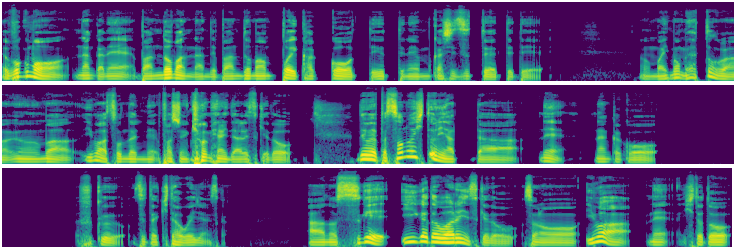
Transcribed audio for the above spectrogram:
僕もなんかね、バンドマンなんでバンドマンっぽい格好って言ってね、昔ずっとやってて、うん、まあ今もやったのかな、うん、まあ今はそんなにね、ファッションに興味ないんであれですけど、でもやっぱその人に合ったね、なんかこう、服絶対着た方がいいじゃないですか。あの、すげえ言い方悪いんですけど、その、今はね、人と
